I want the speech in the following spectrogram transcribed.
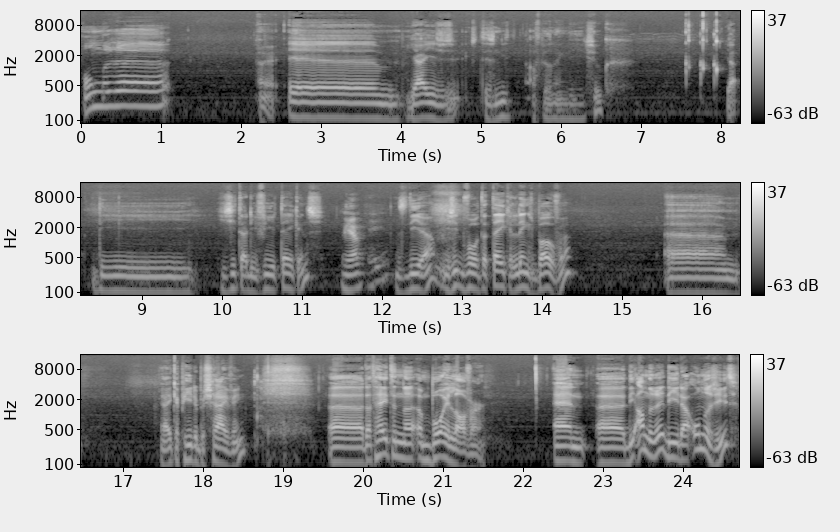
onderen. Oké, ehm, ja, je, het is niet de afbeelding die ik zoek. Ja, die... Je ziet daar die vier tekens. Ja. Dat is die, hè? Je ziet bijvoorbeeld dat teken linksboven. Ehm ja, ik heb hier de beschrijving. Eh, dat heet een, eh, een boy lover. En eh, die andere die je daaronder ziet...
